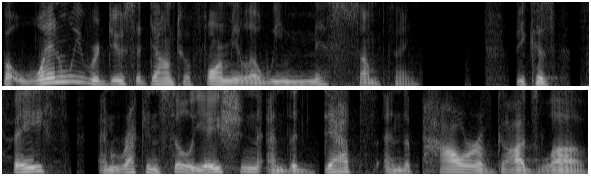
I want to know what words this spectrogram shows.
But when we reduce it down to a formula, we miss something. Because faith and reconciliation and the depth and the power of God's love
